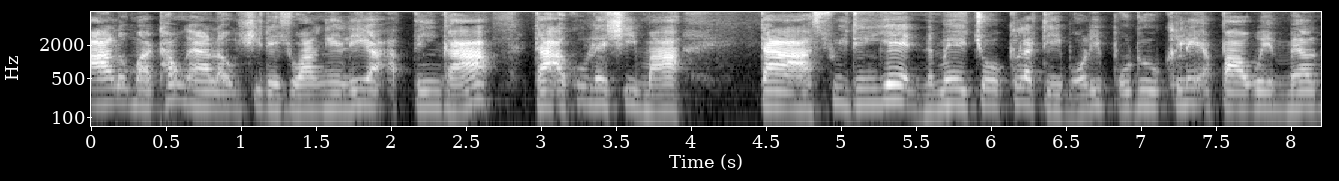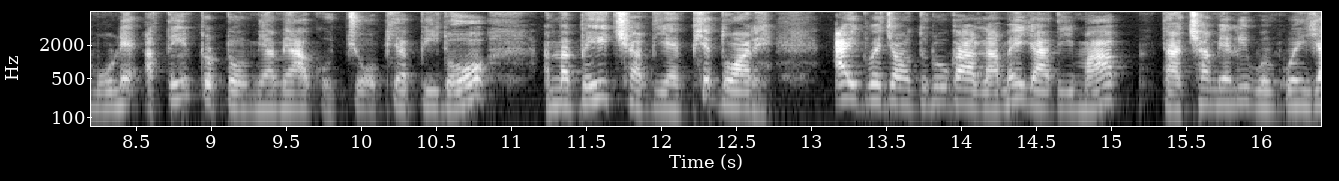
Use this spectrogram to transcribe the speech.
အားလုံးမှာ1500လောက်ရှိတဲ့ရွာငယ်လေးကအသင်းကဒါအခုလက်ရှိမှာ ဒါဆွီဒင်ရဲ့နမဲကျော်ကလပ်တွေပေါ့လေဘိုဒိုကလင်အပါဝင် မဲလ်မိုနဲ့အသင်းတော်တော်များများကိုကြော်ဖြတ်ပြီးတော့အမပေးချန်ပီယံဖြစ်သွားတယ်အဲ့အတွက်ကြောင့်သူတို့ကလာမယ့်ရာသီမှာဒါချန်ပီယံလိဝင်ခွင့်ရ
